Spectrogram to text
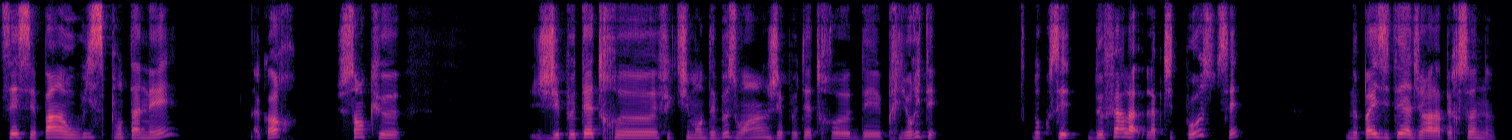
tu sais, c'est pas un oui spontané, d'accord? Je sens que j'ai peut-être effectivement des besoins, j'ai peut-être des priorités. Donc c'est de faire la, la petite pause, sais, ne pas hésiter à dire à la personne,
